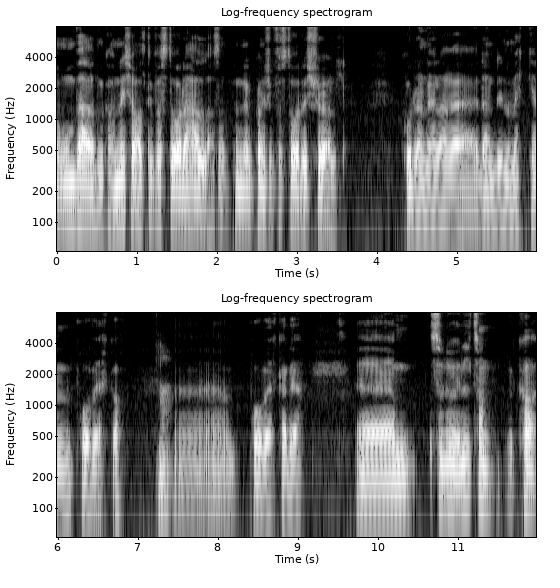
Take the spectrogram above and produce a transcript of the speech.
Omverdenen kan ikke alltid forstå det heller, sant? men du kan ikke forstå det sjøl. Hvordan det der, eh, den dynamikken påvirker. Eh, påvirker det. Eh, så det er litt sånn hva,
